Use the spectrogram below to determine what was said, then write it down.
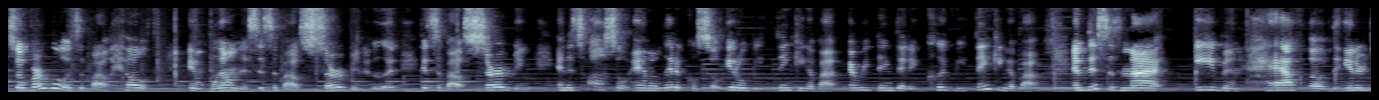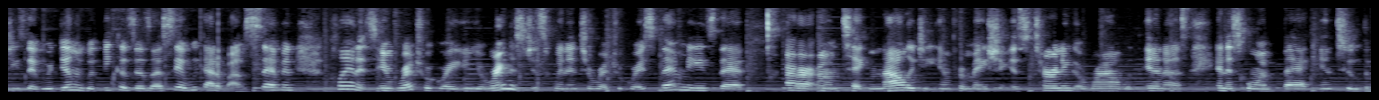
So Virgo is about health and wellness. It's about servanthood. It's about serving. And it's also analytical. So it'll be thinking about everything that it could be thinking about. And this is not even half of the energies that we're dealing with because as i said we got about seven planets in retrograde and uranus just went into retrograde. So that means that our um, technology information is turning around within us and it's going back into the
